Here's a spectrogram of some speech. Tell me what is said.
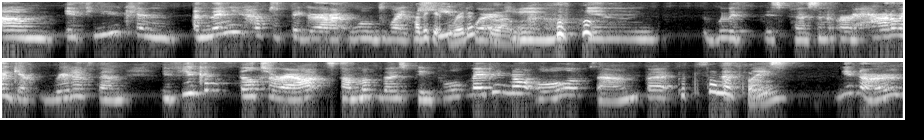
Um, if you can, and then you have to figure out, well, do I How keep working in with this person, or how do I get rid of them? If you can filter out some of those people, maybe not all of them, but But some of at them. least you know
